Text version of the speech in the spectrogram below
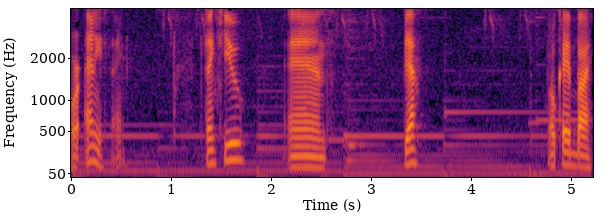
or anything. Thank you, and yeah. Okay, bye.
